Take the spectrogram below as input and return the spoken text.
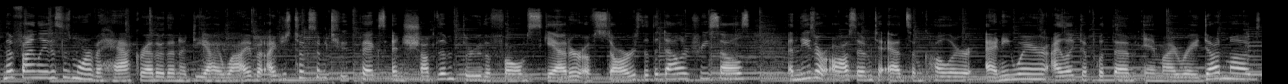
And then finally, this is more of a hack rather than a DIY, but I just took some toothpicks and shoved them through the foam scatter of stars that the Dollar Tree sells. And these are awesome to add some color anywhere. I like to put them in my Rae Dunn mugs.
